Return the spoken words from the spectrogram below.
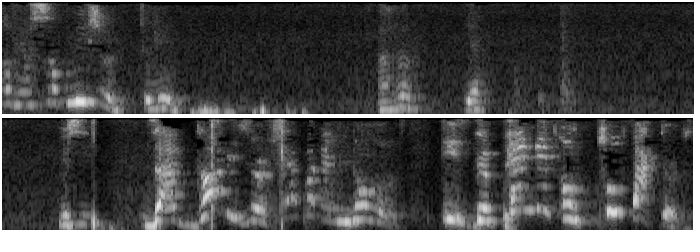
of your submission to Him. Uh huh. Yeah. You see, that God is your shepherd and you don't want is dependent on two factors.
